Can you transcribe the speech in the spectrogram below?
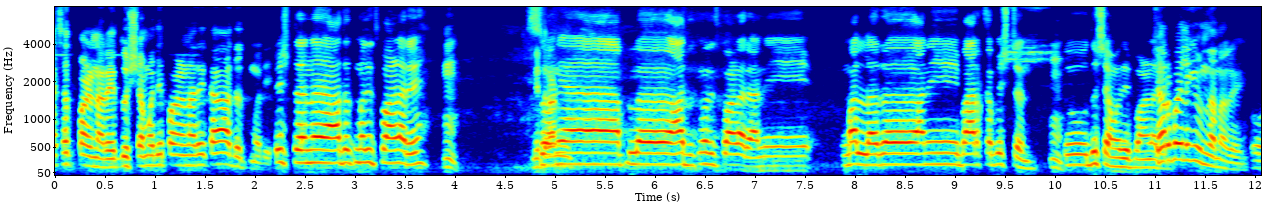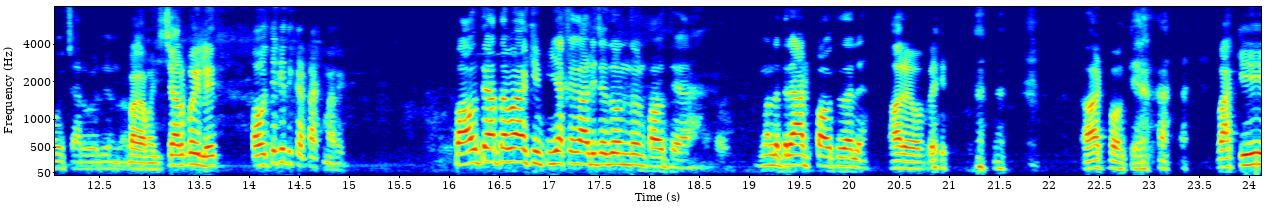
कशात पाळणार आहे? दुष्यामध्ये पाळणार आहे का आदतमध्ये? पिस्टन आदत मध्येच पाळणार आहे. सोन्या आपलं आदत मध्येच पाळणार आहे आणि मल्हार आणि बारका पिस्टन. तो दुसऱ्यामध्ये पाळणार चार. बैल घेऊन जाणार आहे. हो चार बैल. बघा म्हणजे चार बैल आहेत. पावते किती का टाकणार आहे? पावत्या आता बघा की एका गाडीच्या दोन दोन पावत्या. म्हणलं तरी आठ पावत्या झाल्या. अरे बापरे. आठ पावत्या. बाकी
